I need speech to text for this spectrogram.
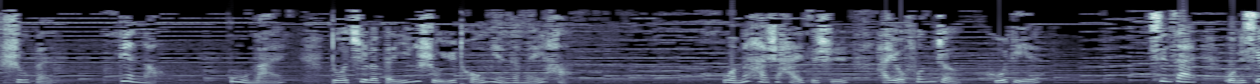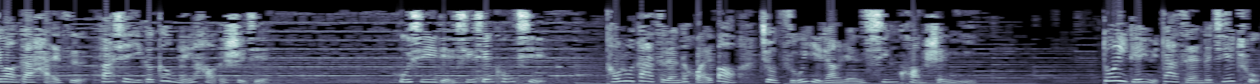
书本、电脑、雾霾夺去了本应属于童年的美好。我们还是孩子时，还有风筝、蝴蝶。现在，我们希望带孩子发现一个更美好的世界，呼吸一点新鲜空气，投入大自然的怀抱，就足以让人心旷神怡。多一点与大自然的接触，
